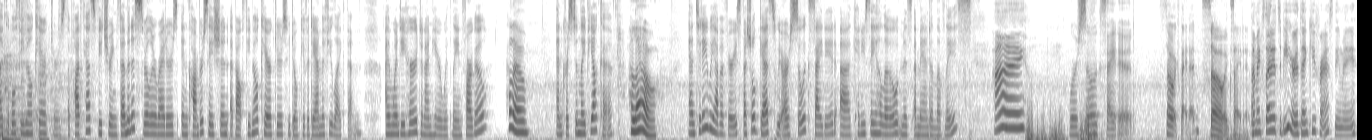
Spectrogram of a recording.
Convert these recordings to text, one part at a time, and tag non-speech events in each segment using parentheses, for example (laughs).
Unlikable Female Characters, the podcast featuring feminist thriller writers in conversation about female characters who don't give a damn if you like them. I'm Wendy Heard, and I'm here with Layne Fargo Hello. and Kristen Lepionka. Hello. And today we have a very special guest. We are so excited. Uh, can you say hello, Miss Amanda Lovelace? Hi. We're so excited. So excited. So excited. I'm excited to be here. Thank you for asking me.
